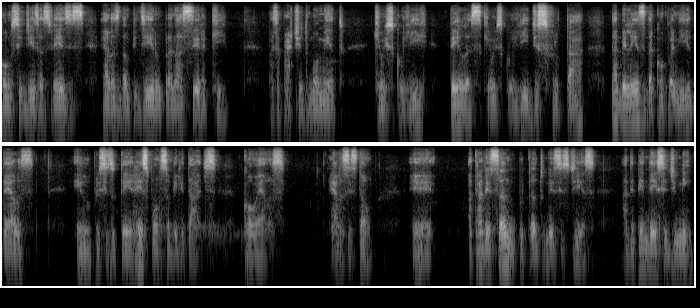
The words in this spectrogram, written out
Como se diz às vezes, elas não pediram para nascer aqui, mas a partir do momento que eu escolhi tê-las, que eu escolhi desfrutar da beleza e da companhia delas, eu preciso ter responsabilidades com elas. Elas estão é, atravessando, portanto, nesses dias, a dependência de mim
